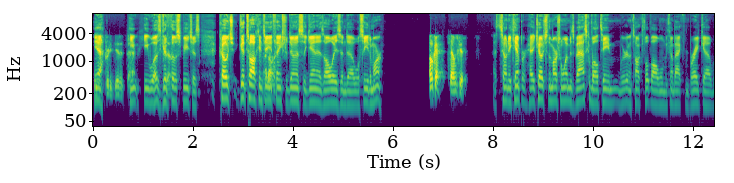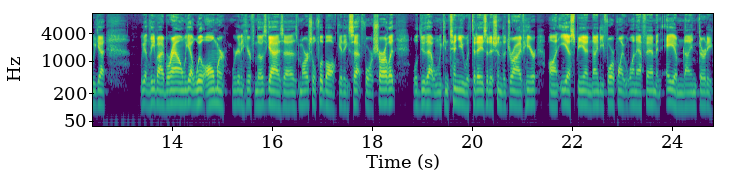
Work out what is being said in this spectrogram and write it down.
He Yeah. was pretty good at that. He he was good at those speeches. Coach, good talking to you. Thanks for doing this again as always, and uh, we'll see you tomorrow. Okay, sounds good. That's Tony Kemper, head coach of the Marshall women's basketball team. We're going to talk football when we come back from break. Uh, we got we got Levi Brown, we got Will Ulmer. We're going to hear from those guys as Marshall football getting set for Charlotte. We'll do that when we continue with today's edition of the Drive here on ESPN 94.1 FM and AM 930.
